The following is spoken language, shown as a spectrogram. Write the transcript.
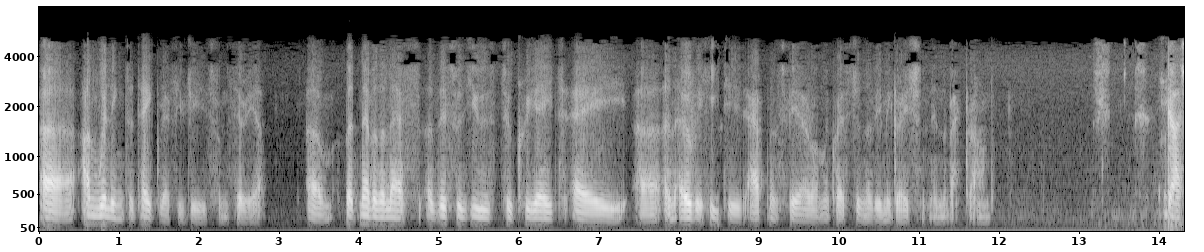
uh, unwilling to take refugees from Syria. Um, but nevertheless, uh, this was used to create a uh, an overheated atmosphere on the question of immigration in the background. Gosh.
